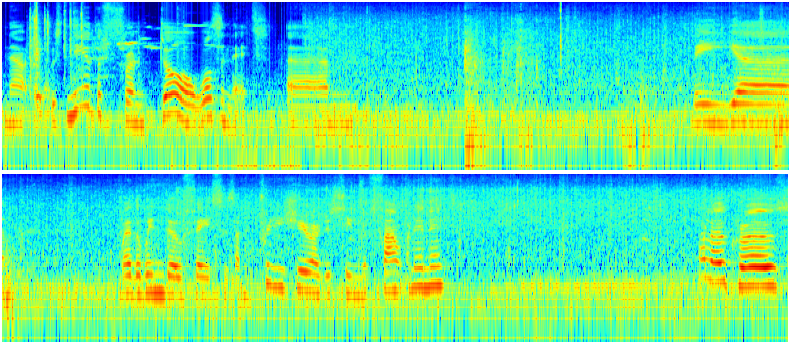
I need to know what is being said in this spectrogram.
Now, it was near the front door, wasn't it? Um, the uh, where the window faces. I'm pretty sure I've just seen the fountain in it. Hello, crows.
